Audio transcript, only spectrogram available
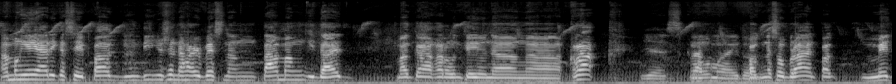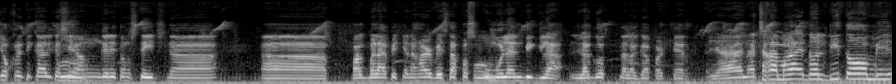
Ang mangyayari kasi pag hindi nyo siya na-harvest ng tamang edad, magkakaroon kayo ng ah, crack. Yes, crack no? mga idol. Pag nasobrahan, pag medyo critical kasi Mm. ang ganitong stage na ah, pag malapit ka ng harvest tapos Mm. umulan bigla, lagot talaga partner. Ayan, at saka mga idol, dito may,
